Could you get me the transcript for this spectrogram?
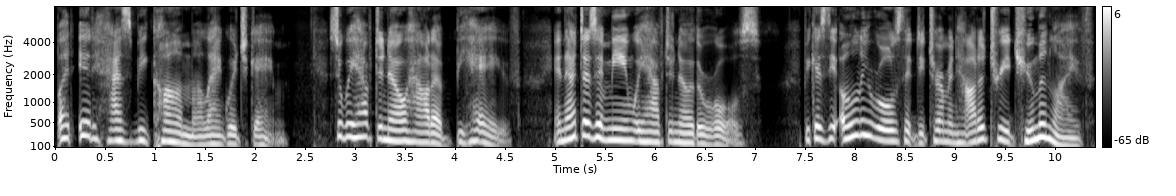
But it has become a language game. So we have to know how to behave. And that doesn't mean we have to know the rules. Because the only rules that determine how to treat human life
